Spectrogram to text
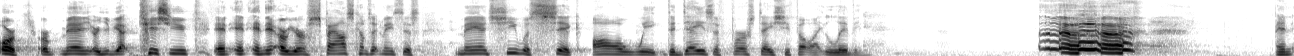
or, or man, or you've got tissue, and, and, and, or your spouse comes up to me and says, Man, she was sick all week. Today's the first day she felt like living. Uh, and,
